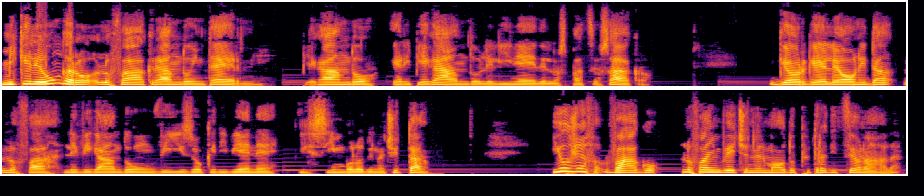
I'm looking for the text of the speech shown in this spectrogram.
Michele Ungaro lo fa creando interni, piegando e ripiegando le linee dello spazio sacro. Gheorghe Leonida lo fa levigando un viso che diviene il simbolo di una città. József Vago lo fa invece nel modo più tradizionale,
